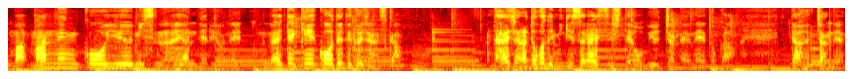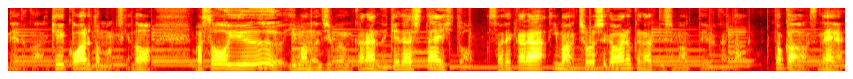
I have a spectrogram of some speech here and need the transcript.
ま、万年こういうミスで悩んでるよね。大体傾向出てくるじゃないですか。大事なとこで右スライスして帯打っちゃうんだよねとか、ダフっちゃうんだよねとか、傾向あると思うんですけど、まあ、そういう今の自分から抜け出したい人、それから今調子が悪くなってしまっている方とかはですね、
